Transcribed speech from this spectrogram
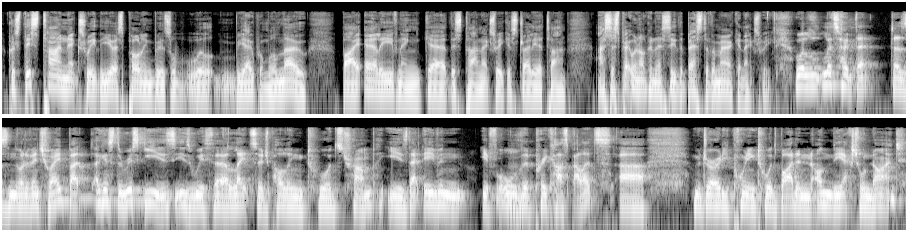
Because this time next week, the US polling booths will, will be open. We'll know by early evening uh, this time next week, Australia time. I suspect we're not going to see the best of America next week. Well, let's hope that does not eventuate. But I guess the risk is is with uh, late surge polling towards Trump is that even if all mm. the precast ballots are majority pointing towards Biden on the actual night,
